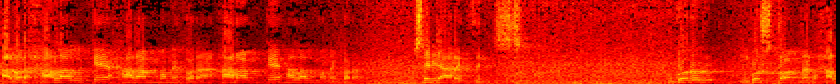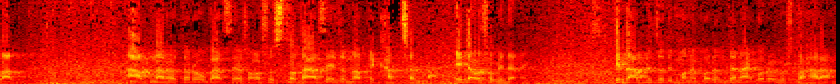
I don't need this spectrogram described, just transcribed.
আবার হালালকে হারাম মনে করা, হারামকে হালাল মনে করা, সেটা আরেক জিনিস। গরুর গোস্ত আপনার হালাল। আপনার হয়তো রোগ আছে, অসুস্থতা আছে, এই জন্য আপনি খাচ্ছেন না। এটা অসুবিধা নেই। কিন্তু আপনি যদি মনে করেন যে, না, গরুর গোস্ত হারাম।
